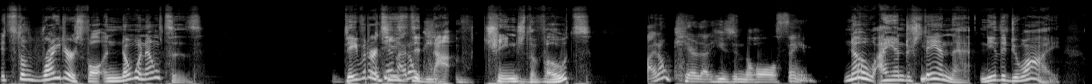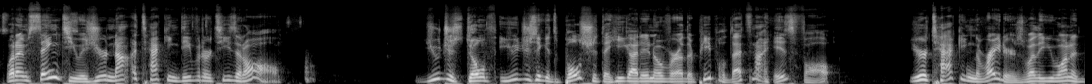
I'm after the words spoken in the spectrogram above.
It's the writer's fault and no one else's. David Again, Ortiz did not change the votes. I don't care that he's in the Hall of Fame. No, I understand that. Neither do I. What I'm saying to you is you're not attacking David Ortiz at all. You just don't you just think it's bullshit that he got in over other people. That's not his fault. You're attacking the writers whether you want to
